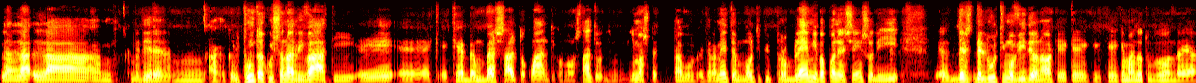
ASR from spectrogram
la, la, dire, mh, il punto a cui sono arrivati e eh, che, ebbe un bel salto quantico, nonostante io mi aspettavo veramente molti più problemi, proprio nel senso di, eh, del, dell'ultimo video no, che, che, che, che, che mi ha mandato tu, Andrea.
